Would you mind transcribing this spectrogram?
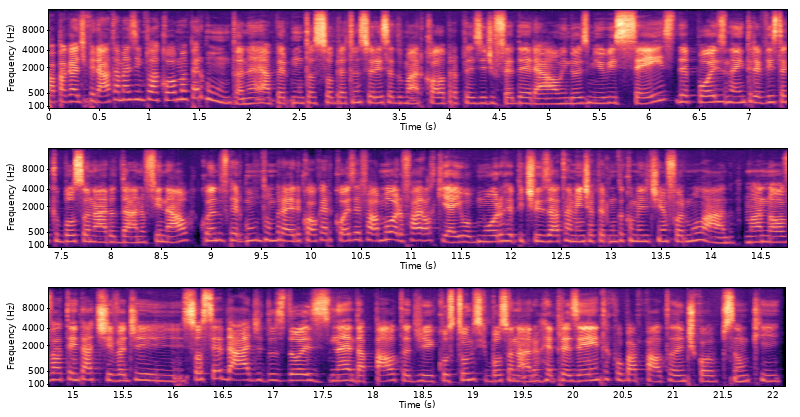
Papagaio de pirata, mas emplacou uma pergunta, né? A pergunta sobre a transferência do Marcola para presídio federal em 2006. Depois, na entrevista que o Bolsonaro dá no final, quando perguntam para ele qualquer coisa, ele fala: Moro, fala aqui. Aí o Moro repetiu exatamente a pergunta como ele tinha formulado. Uma nova tentativa de sociedade dos dois, né? Da pauta de costumes que o Bolsonaro representa com o pauta anticorrupção que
